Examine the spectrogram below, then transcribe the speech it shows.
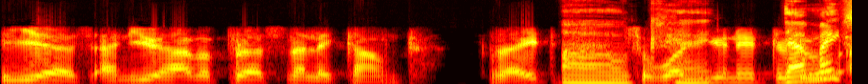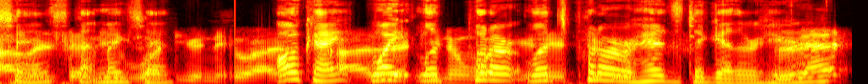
Yes, and you have a personal account, right? Okay. So what you need to That do, makes sense. That makes sense. You need. Okay, I'll wait. Let's put our let's put our do. heads together here. Let-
